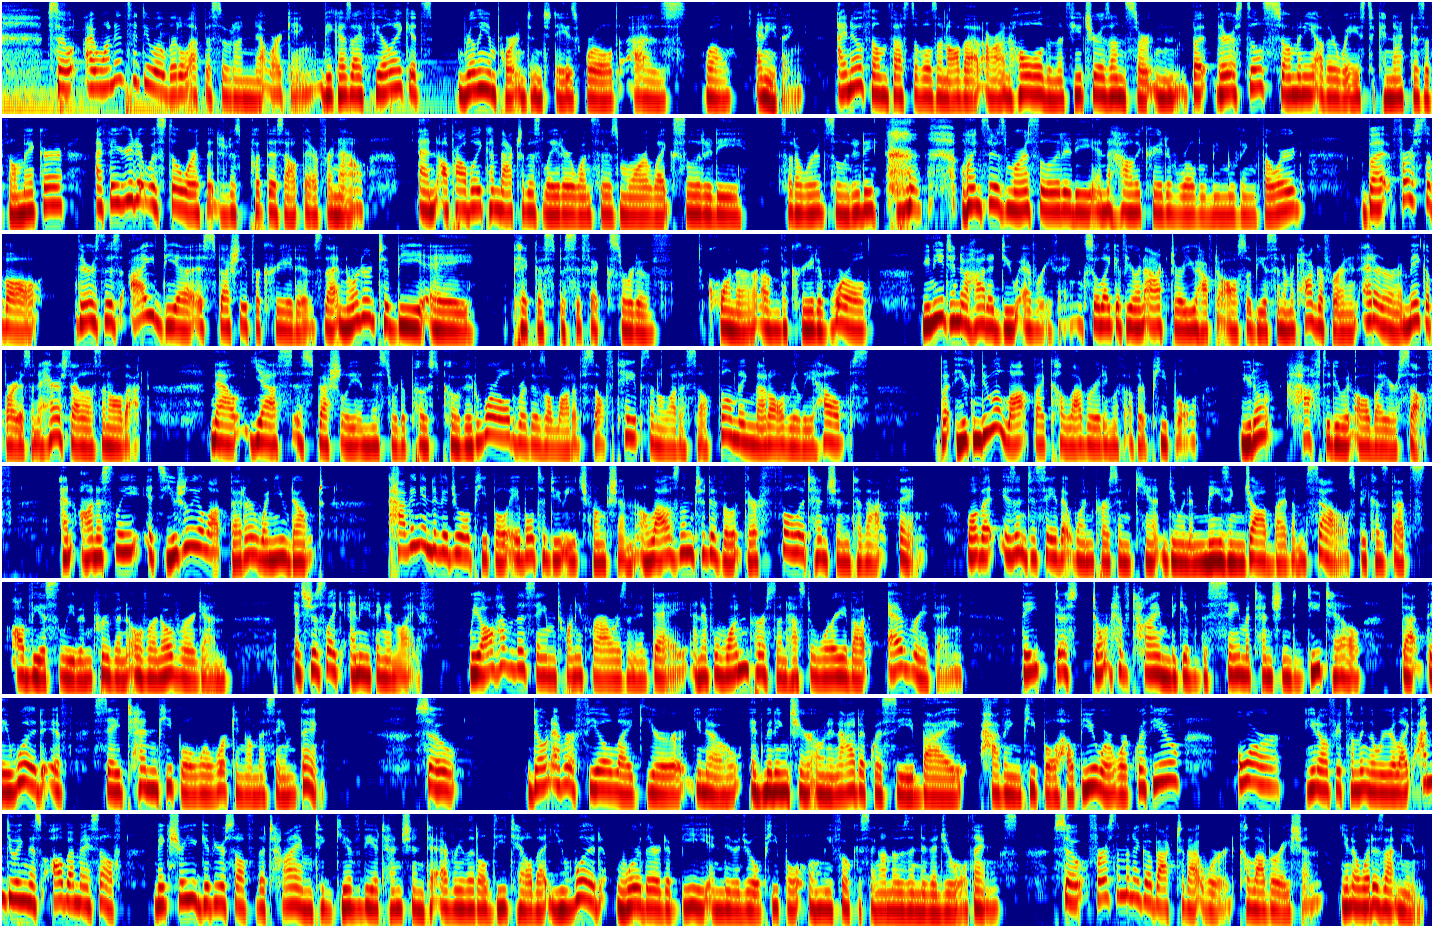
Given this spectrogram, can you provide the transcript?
so, I wanted to do a little episode on networking because I feel like it's really important in today's world as, well, anything. I know film festivals and all that are on hold and the future is uncertain, but there are still so many other ways to connect as a filmmaker. I figured it was still worth it to just put this out there for now. And I'll probably come back to this later once there's more like solidity is that a word? Solidity? Once there's more solidity in how the creative world will be moving forward. But first of all, there's this idea, especially for creatives, that in order to be a pick a specific sort of corner of the creative world, you need to know how to do everything. So, like if you're an actor, you have to also be a cinematographer and an editor and a makeup artist and a hairstylist and all that. Now, yes, especially in this sort of post COVID world where there's a lot of self tapes and a lot of self filming, that all really helps. But you can do a lot by collaborating with other people. You don't have to do it all by yourself. And honestly, it's usually a lot better when you don't. Having individual people able to do each function allows them to devote their full attention to that thing. While that isn't to say that one person can't do an amazing job by themselves, because that's obviously been proven over and over again, it's just like anything in life. We all have the same 24 hours in a day, and if one person has to worry about everything, they just don't have time to give the same attention to detail that they would if, say, 10 people were working on the same thing. So don't ever feel like you're, you know, admitting to your own inadequacy by having people help you or work with you. Or, you know, if it's something where you're like, I'm doing this all by myself, make sure you give yourself the time to give the attention to every little detail that you would were there to be individual people only focusing on those individual things. So, first, I'm going to go back to that word, collaboration. You know, what does that mean?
